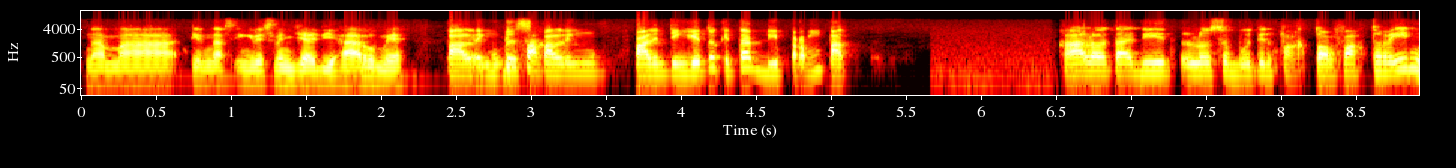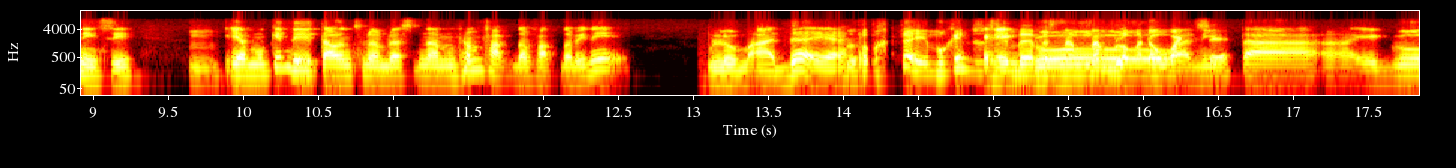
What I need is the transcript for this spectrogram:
nama timnas Inggris menjadi harum ya. paling bes, paling paling tinggi itu kita di perempat. Kalau tadi lo sebutin faktor-faktor ini sih, Hmm. ya mungkin di tahun 1966 faktor-faktor ini belum ada ya. Belum ada ya mungkin Ego, 1966 belum ada wax ya. wanita, eh, ego,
